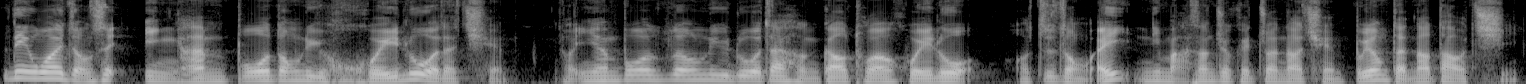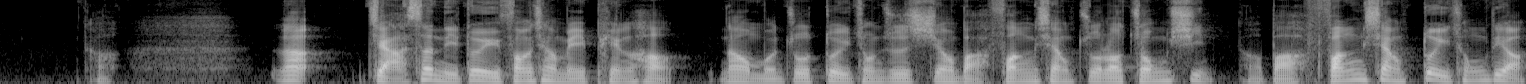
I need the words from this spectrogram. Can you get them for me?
另外一种是隐含波动率回落的钱。银行波动率如果在很高，突然回落哦，这种哎，你马上就可以赚到钱，不用等到到期啊。那假设你对于方向没偏好，那我们做对冲就是希望把方向做到中性啊，把方向对冲掉，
